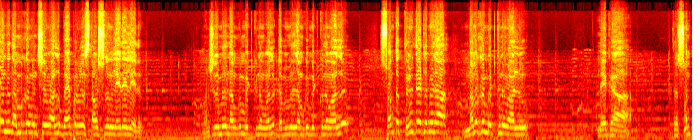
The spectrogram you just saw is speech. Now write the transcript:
యందు నమ్మకం ఉంచే వాళ్ళు భయపడవలసిన అవసరం లేదే లేదు. మనుషుల మీద నమ్మకం పెట్టుకునే వాళ్ళు డబ్బు మీద నమ్మకం పెట్టుకునే వాళ్ళు సొంత తెలివితేటల మీద నమ్మకం పెట్టుకునే వాళ్ళు లేక తన సొంత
